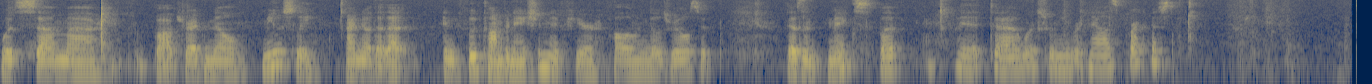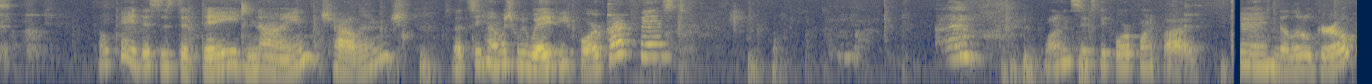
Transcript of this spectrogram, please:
with some uh, Bob's Red Mill muesli. I know that that in food combination, if you're following those rules, it doesn't mix, but it uh, works for me right now as breakfast. Okay, this is the day nine challenge. Let's see how much we weigh before breakfast. 164.5. Okay, the little girl,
